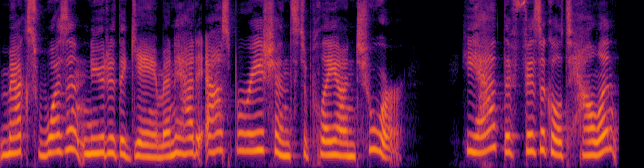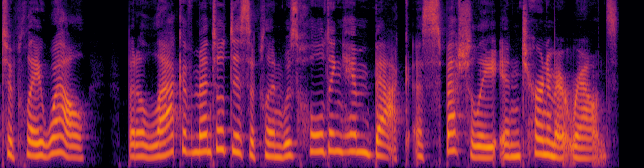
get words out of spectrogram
Max wasn't new to the game and had aspirations to play on tour. He had the physical talent to play well, but a lack of mental discipline was holding him back, especially in tournament rounds.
